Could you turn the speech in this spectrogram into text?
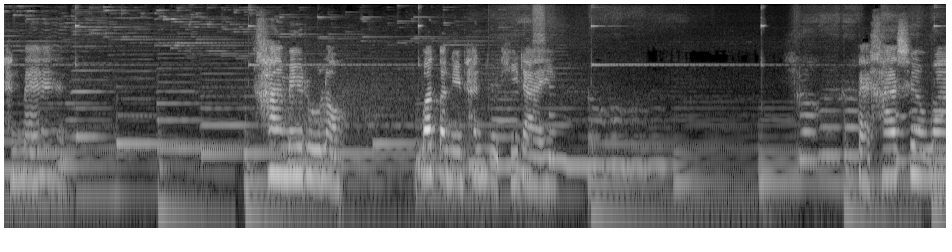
ท่านแม่ ข้าไม่รู้หรอก ว่าตอนนี้ท่านอยู่ที่ใด แต่ข้าเชื่อว่า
